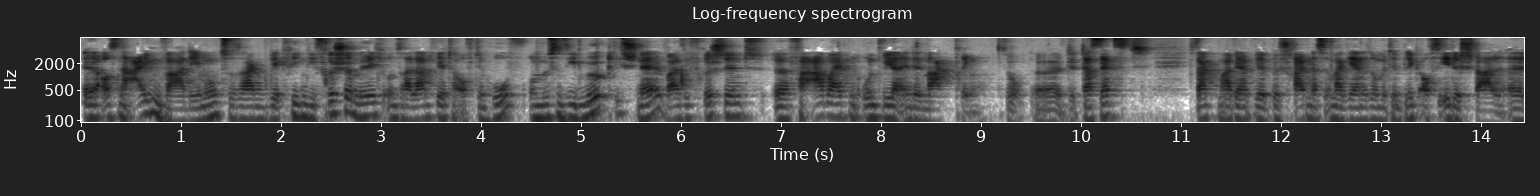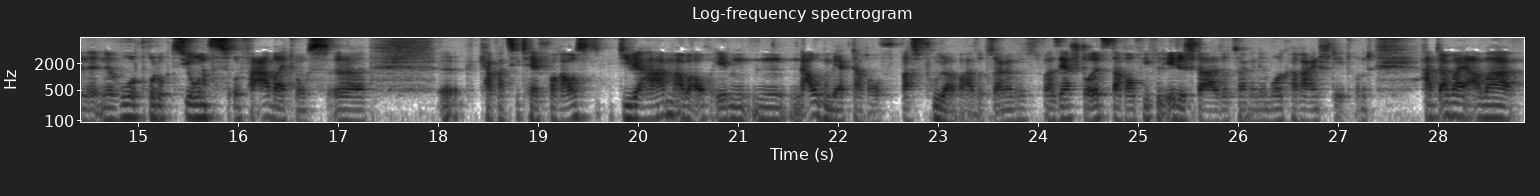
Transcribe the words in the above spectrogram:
äh, aus einer Eigenwahrnehmung zu sagen, wir kriegen die frische Milch unserer Landwirte auf den Hof und müssen sie möglichst schnell, weil sie frisch sind, äh, verarbeiten und wieder in den Markt bringen. So, äh, das setzt sag mal, wir, wir beschreiben das immer gerne so mit dem Blick aufs Edelstahl, äh, eine, eine hohe Produktions- und Verarbeitungskapazität äh, äh voraus, die wir haben, aber auch eben ein, Augenmerk darauf, was früher war sozusagen. Es war sehr stolz darauf, wie viel Edelstahl sozusagen in den Molkereien steht und hat dabei aber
